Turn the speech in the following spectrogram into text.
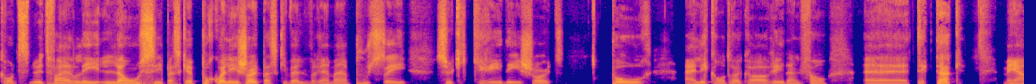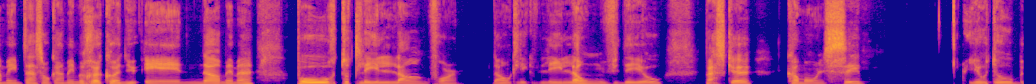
continuer de faire les longs aussi. Parce que pourquoi les shorts? Parce qu'ils veulent vraiment pousser ceux qui créent des shorts pour aller contrecarrer, dans le fond, euh, TikTok, mais en même temps, sont quand même reconnus énormément pour toutes les longues formes, donc les, longues vidéos, parce que, comme on le sait, YouTube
